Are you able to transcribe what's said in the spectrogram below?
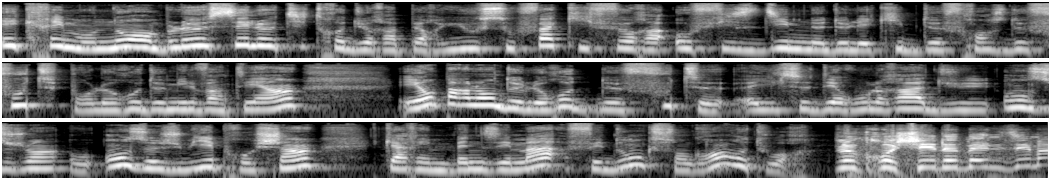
Écris mon nom en bleu, c'est le titre du rappeur Youssoufa qui fera office d'hymne de l'équipe de France de foot pour l'Euro 2021. Et en parlant de l'Euro de foot, il se déroulera du 11 juin au 11 juillet prochain. Karim Benzema fait donc son grand retour. Le crochet de Benzema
